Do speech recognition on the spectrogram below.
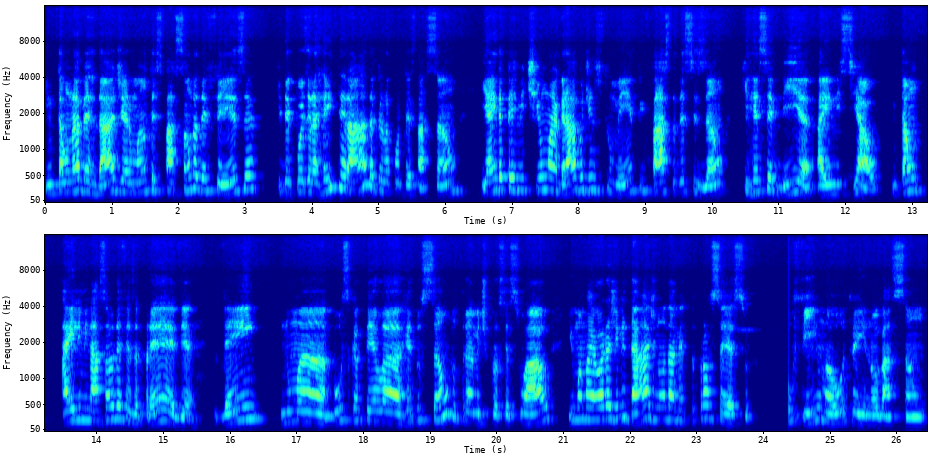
Então, na verdade, era uma antecipação da defesa que depois era reiterada pela contestação e ainda permitia um agravo de instrumento em face da decisão que recebia a inicial. Então, a eliminação da defesa prévia vem numa busca pela redução do trâmite processual e uma maior agilidade no andamento do processo. Por fim, uma outra inovação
